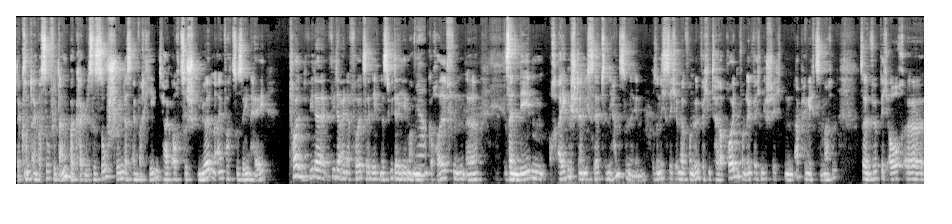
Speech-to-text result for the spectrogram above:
da kommt einfach so viel Dankbarkeit. Und es ist so schön, das einfach jeden Tag auch zu spüren, einfach zu sehen, hey, toll, wieder, wieder ein Erfolgserlebnis, wieder jemandem ja. geholfen, äh, sein Leben auch eigenständig selbst in die Hand zu nehmen. Also nicht sich immer von irgendwelchen Therapeuten, von irgendwelchen Geschichten abhängig zu machen, sondern wirklich auch, äh,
